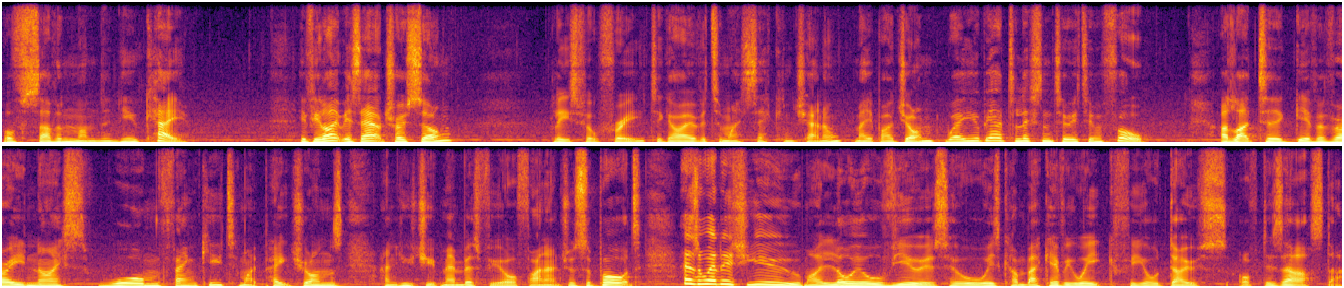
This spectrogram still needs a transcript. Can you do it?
of southern London, UK. If you like this outro song, please feel free to go over to my second channel, made by John, where you'll be able to listen to it in full. I'd like to give a very nice, warm thank you to my patrons and YouTube members for your financial support, as well as you, my loyal viewers who always come back every week for your dose of disaster.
